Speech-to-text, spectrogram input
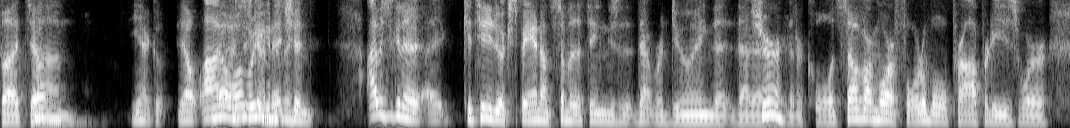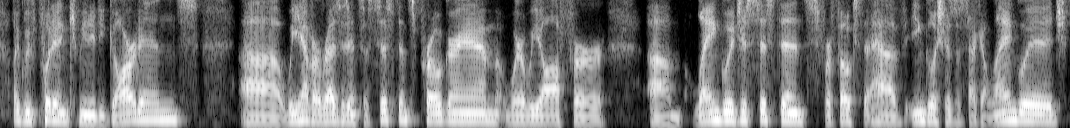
But um, yeah, go, you know, I, no, I was just going to mention. Say? I was going to uh, continue to expand on some of the things that, that we're doing that that are that are cool. And some of our more affordable properties were like we've put in community gardens. Uh, we have a residence assistance program where we offer um, language assistance for folks that have English as a second language.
